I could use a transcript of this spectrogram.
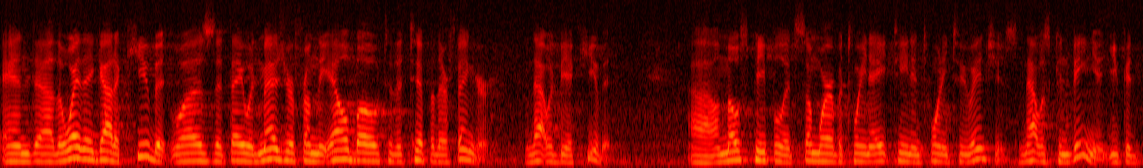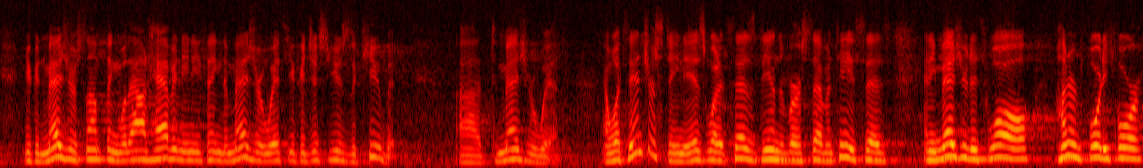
And uh, the way they got a cubit was that they would measure from the elbow to the tip of their finger, and that would be a cubit. Uh, on most people, it's somewhere between 18 and 22 inches, and that was convenient. You could, you could measure something without having anything to measure with. You could just use the cubit uh, to measure with. And what's interesting is what it says at the end of verse 17. It says, And he measured its wall 144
